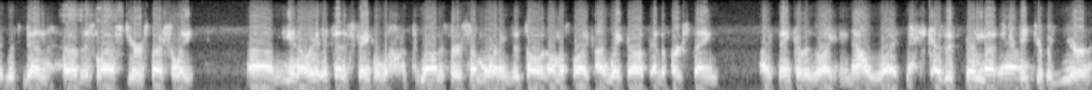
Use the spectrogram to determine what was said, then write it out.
as it's been uh, this last year, especially. Um, you know, it, it's inescapable. to be honest, there are some mornings it's all, almost like I wake up and the first thing I think of is like, now what? because it's been that strange of a year.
